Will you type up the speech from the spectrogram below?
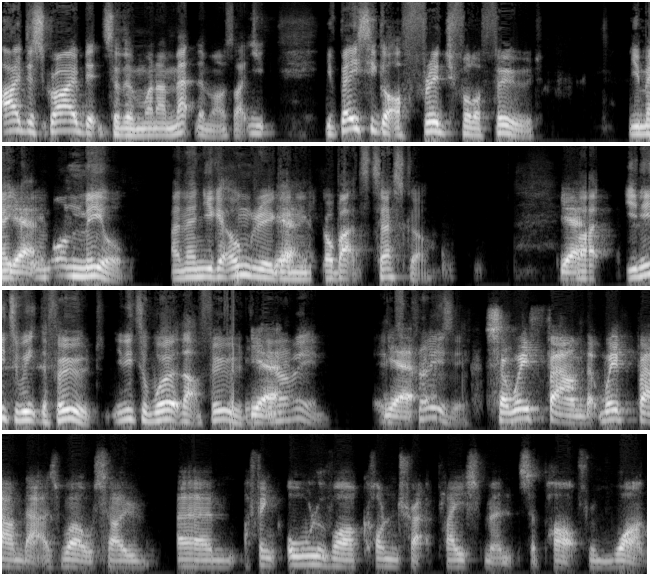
I described it to them when I met them. I was like, you, you've basically got a fridge full of food. You make yeah. one meal and then you get hungry again yeah. and you go back to Tesco. Yeah. Like, you need to eat the food. You need to work that food. Yeah. You know what I mean? It's yeah. crazy. So we've found that we've found that as well. So um, I think all of our contract placements, apart from one,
